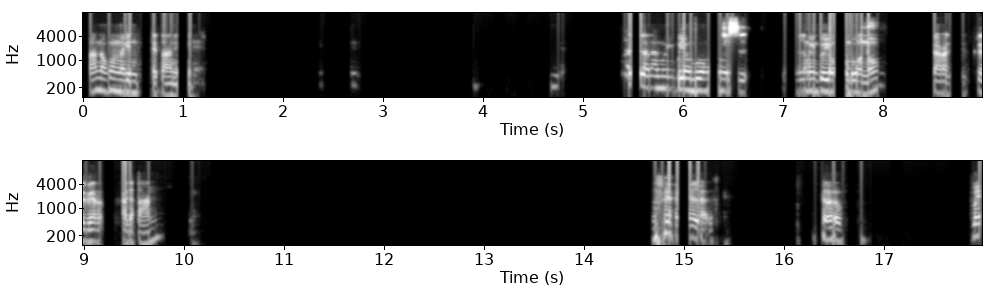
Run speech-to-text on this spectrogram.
Paano kung naging Titanic? Lalamuin ko yung buong is lalamuin ko yung buong ano, karag kagar kagatan. Oo. May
